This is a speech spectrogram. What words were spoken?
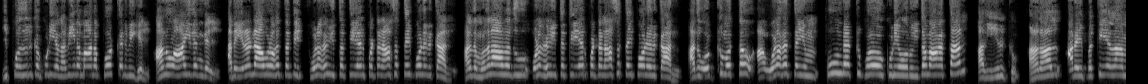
இப்போது இருக்கக்கூடிய நவீனமான போர்க்கருவிகள் அணு ஆயுதங்கள் அது இரண்டாம் உலகத்தில் உலக யுத்தத்தில் ஏற்பட்ட நாசத்தை போல இருக்காது. அல்லது முதலாவது உலக யுத்தத்தில் ஏற்பட்ட நாசத்தை போல இருக்காது. அது ஒட்டுமொத்த உலகத்தையும் பூண்டற்று போகக்கூடிய ஒரு யுத்தமாகத்தான் அது இருக்கும். ஆனால் அதை பற்றி எல்லாம்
